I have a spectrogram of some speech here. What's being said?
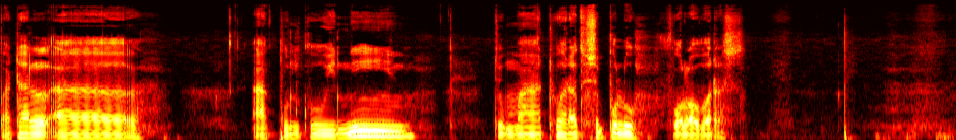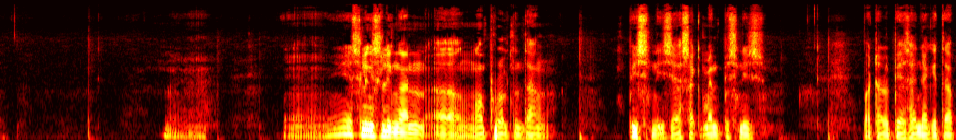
Padahal eh, akunku ini cuma 210 followers. Nah, ya seling-selingan eh, ngobrol tentang bisnis ya segmen bisnis padahal biasanya kita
